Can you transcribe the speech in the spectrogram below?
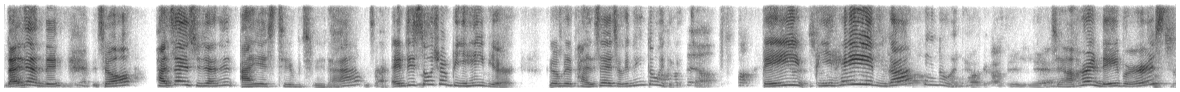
난리 났네. 그죠? 반사회주의자는 IST를 붙입니다. 자, anti-social behavior. 그러면 반사회적인 행동이 되겠죠. Be, behave가 행동하다. 자, her neighbors.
